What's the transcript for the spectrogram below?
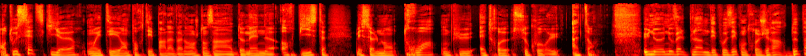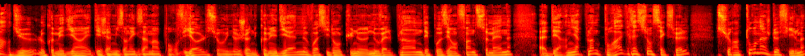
En tout, sept skieurs ont été emportés par l'avalanche dans un domaine hors piste, mais seulement trois ont pu être secourus à temps. Une nouvelle plainte déposée contre Gérard Depardieu. Le comédien est déjà mis en examen pour viol sur une jeune comédienne. Voici donc une nouvelle plainte déposée en fin de semaine dernière. Plainte pour agression sexuelle sur un tournage de film.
